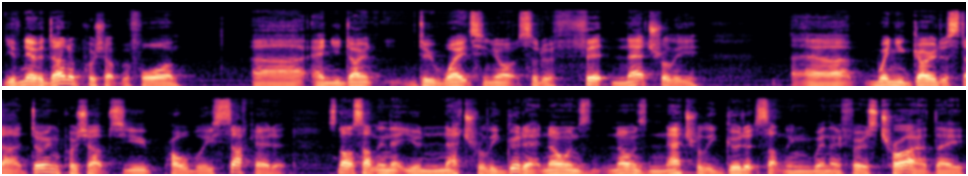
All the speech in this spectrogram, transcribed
you've never done a push up before uh, and you don't do weights and you're not sort of fit naturally, uh, when you go to start doing push ups, you probably suck at it. It's not something that you're naturally good at. No one's no one's naturally good at something when they first try it. They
